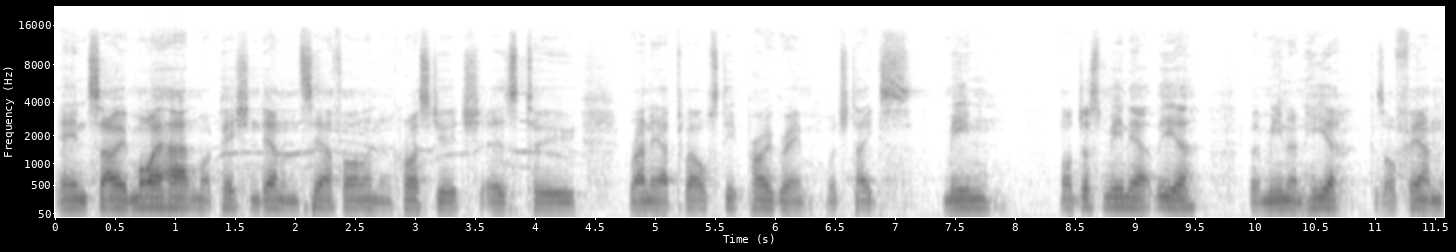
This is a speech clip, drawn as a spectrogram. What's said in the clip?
And so, my heart and my passion down in South Island and Christchurch is to run our 12 step program, which takes men, not just men out there, but men in here, because I've found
